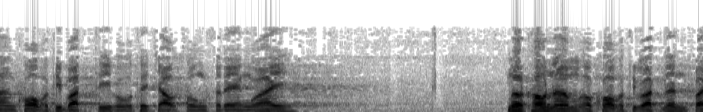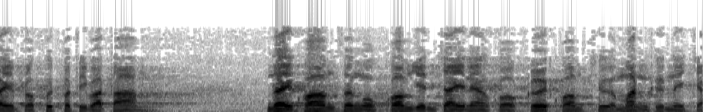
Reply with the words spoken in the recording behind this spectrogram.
างข้อปฏิบัติที่พระพุทธเจ้าทรงแสดงไว้ เมื่อเขานำเอาข้อปฏิบัตินั้นไปประพฤติปฏิบัติตาม ได้ความสงบความเย็นใจแล้วก็เกิดความเชื่อมั่นขึ้นในใจ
